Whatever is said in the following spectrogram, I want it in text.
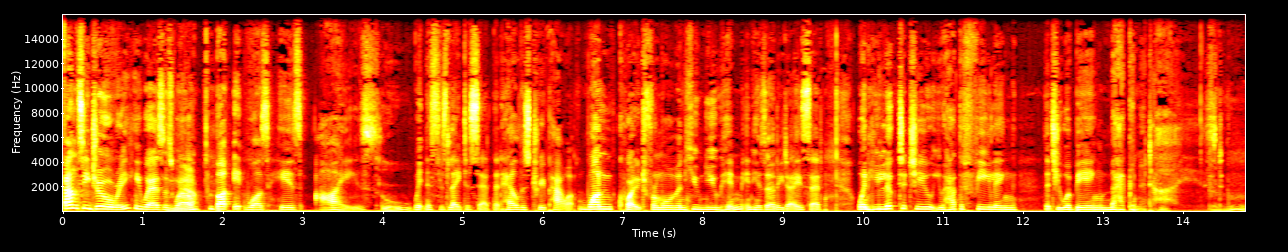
Fancy jewellery he wears as well, but it was his eyes. Witnesses later said that held his true power. One quote from a woman who knew him in his early days said, When he looked at you, you had the feeling that you were being magnetized. Mm-hmm.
